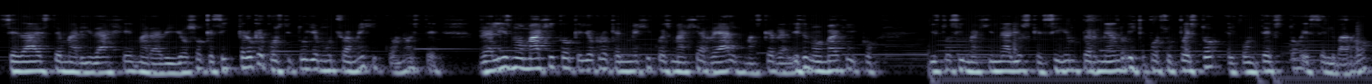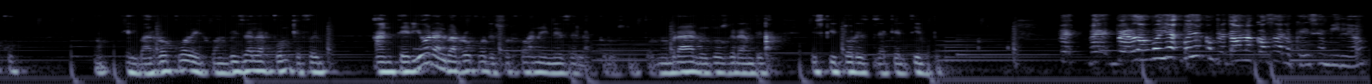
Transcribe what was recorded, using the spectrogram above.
se da este maridaje maravilloso que sí creo que constituye mucho a México, ¿no? Este realismo mágico que yo creo que en México es magia real más que realismo mágico y estos imaginarios que siguen permeando y que por supuesto el contexto es el barroco, el barroco de Juan Luis de Alarcón que fue anterior al barroco de Sor Juana Inés de la Cruz, por nombrar a los dos grandes escritores de aquel tiempo perdón, voy a, completar una cosa de lo que dice Emilio,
